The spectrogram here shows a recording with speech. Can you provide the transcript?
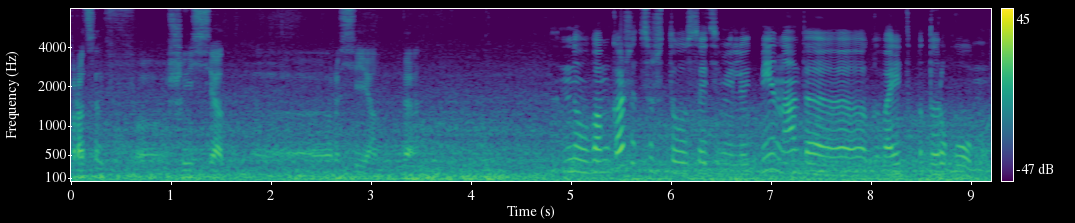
процентов э, 60 э, россиян, да. Ну, вам кажется, что с этими людьми надо э, говорить по-другому?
